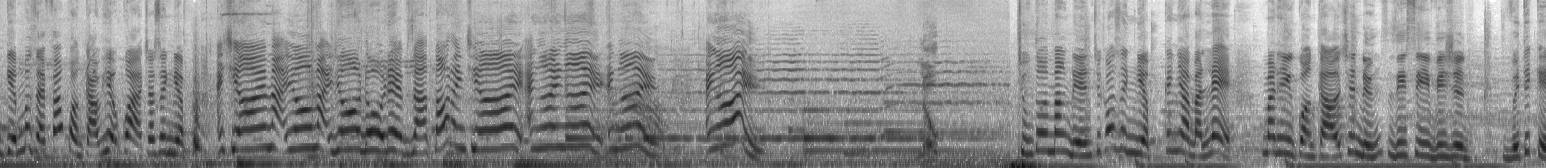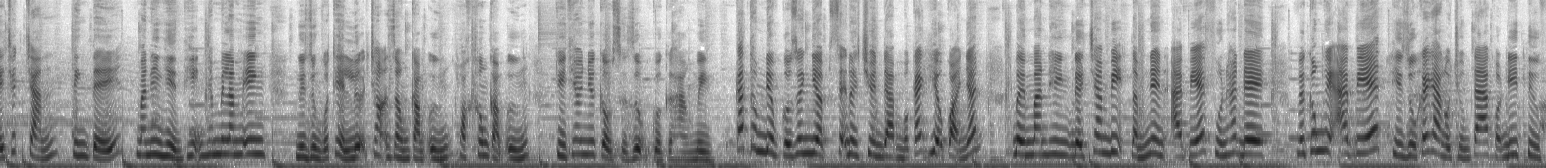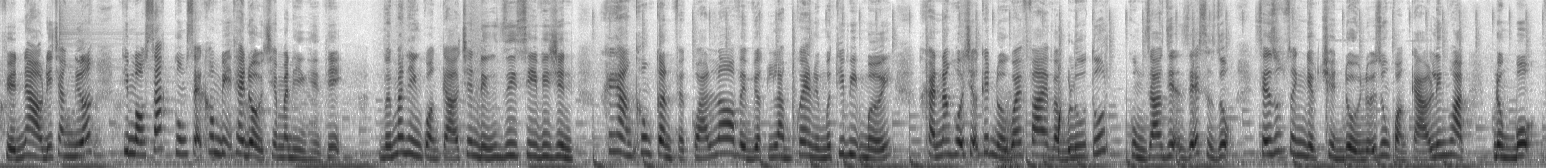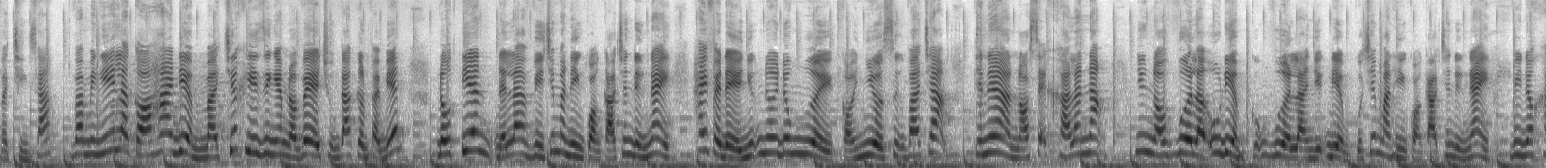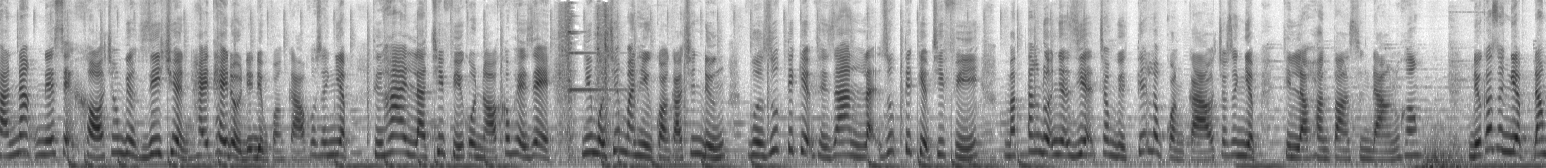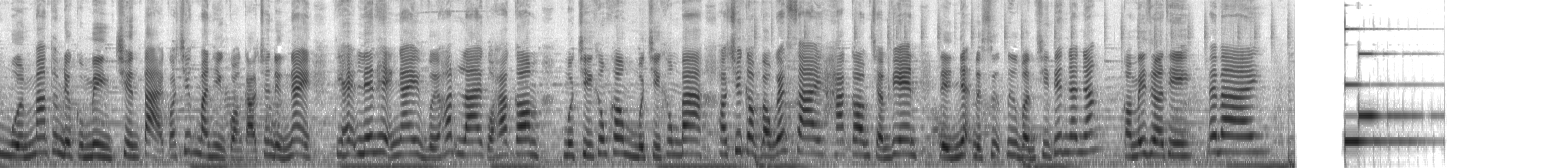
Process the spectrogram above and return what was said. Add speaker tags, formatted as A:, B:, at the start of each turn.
A: tìm kiếm một giải pháp quảng cáo hiệu quả cho doanh nghiệp. Anh chị ơi, mại vô, mại vô, đồ đẹp giá tốt anh chị ơi. Anh ơi, anh ơi, anh ơi. Anh ơi. Nope. Chúng tôi mang đến cho các doanh nghiệp, các nhà bán lẻ màn hình quảng cáo trên đứng GC Vision. Với thiết kế chắc chắn, tinh tế, màn hình hiển thị 55 inch, người dùng có thể lựa chọn dòng cảm ứng hoặc không cảm ứng tùy theo nhu cầu sử dụng của cửa hàng mình. Thông điệp của doanh nghiệp sẽ được truyền đạt một cách hiệu quả nhất bởi màn hình được trang bị tấm nền IPS Full HD. Với công nghệ IPS thì dù khách hàng của chúng ta có đi từ phía nào đi chăng nữa thì màu sắc cũng sẽ không bị thay đổi trên màn hình hiển thị. Với màn hình quảng cáo trên đứng GC Vision, khách hàng không cần phải quá lo về việc làm quen với một thiết bị mới. Khả năng hỗ trợ kết nối Wi-Fi và Bluetooth cùng giao diện dễ sử dụng sẽ giúp doanh nghiệp chuyển đổi nội dung quảng cáo linh hoạt, đồng bộ và chính xác. Và mình nghĩ là có hai điểm mà trước khi Dinh em nói về chúng ta cần phải biết. Đầu tiên, đấy là vì chiếc màn hình quảng cáo chân đứng này hay phải để những nơi đông người có nhiều sự va chạm, thế nên là nó sẽ khá là nặng nhưng nó vừa là ưu điểm cũng vừa là nhược điểm của chiếc màn hình quảng cáo trên đứng này vì nó khá nặng nên sẽ khó trong việc di chuyển hay thay đổi địa điểm quảng cáo của doanh nghiệp. Thứ hai là chi phí của nó không hề rẻ, nhưng một chiếc màn hình quảng cáo trên đứng vừa giúp tiết kiệm thời gian lại giúp tiết kiệm chi phí mà tăng độ nhận diện trong việc thiết lập quảng cáo cho doanh nghiệp thì là hoàn toàn xứng đáng đúng không? Nếu các doanh nghiệp đang muốn mang thông điệp của mình truyền tải qua chiếc màn hình quảng cáo trên đứng này thì hãy liên hệ ngay với hotline của Hacom 1900 1903 hoặc truy cập vào website hacom.vn để nhận được sự tư vấn chi tiết nhất nhé. Còn bây giờ thì bye bye!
